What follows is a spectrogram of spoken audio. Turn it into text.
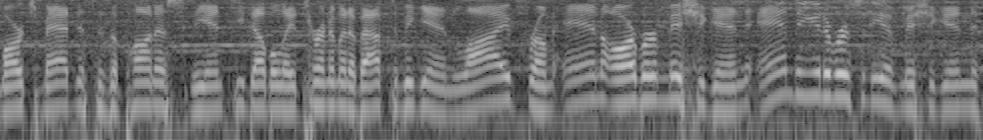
March Madness is upon us. The NCAA tournament about to begin. Live from Ann Arbor, Michigan, and the University of Michigan.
